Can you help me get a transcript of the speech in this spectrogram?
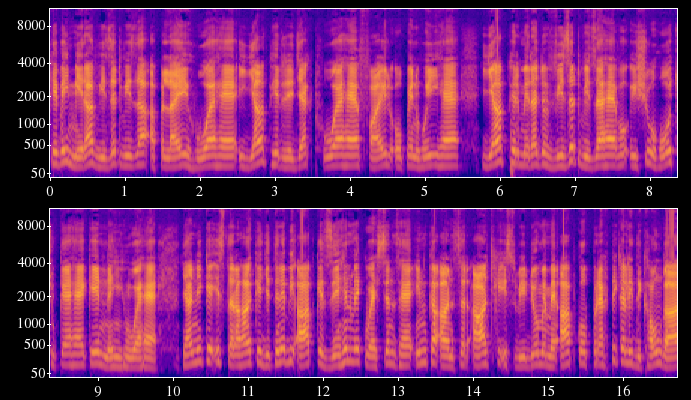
कि भाई मेरा विज़िट वीज़ा अप्लाई हुआ है या फिर रिजेक्ट हुआ है फ़ाइल ओपन हुई है, या फिर मेरा जो विज़िट वीज़ा है वो इशू हो चुका है कि नहीं हुआ है। यानी कि इस तरह के जितने भी आपके जहन में क्वेश्चन हैं, इनका आंसर आज की इस वीडियो में मैं आपको प्रैक्टिकली दिखाऊँगा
